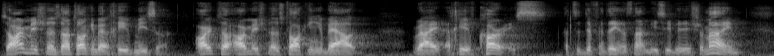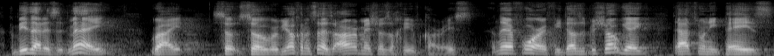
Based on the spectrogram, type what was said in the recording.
So our Mishnah is not talking about chi of misa. Our, our Mishnah is talking about right a of kares. That's a different thing. That's not Misi B'Dei Shemaim. Be that as it may, right? So, so Rabbi Yochanan says our mission is a chiv kares, and therefore, if he does it b'shogeg, that's when he pays,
